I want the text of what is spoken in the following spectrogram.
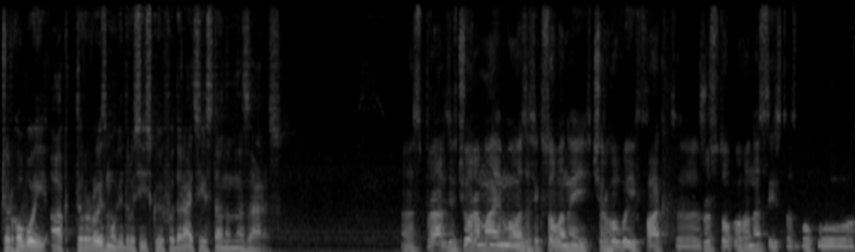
черговий акт тероризму від Російської Федерації станом на зараз? Е, Справді, вчора маємо зафіксований черговий факт е, жорстокого насильства з боку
